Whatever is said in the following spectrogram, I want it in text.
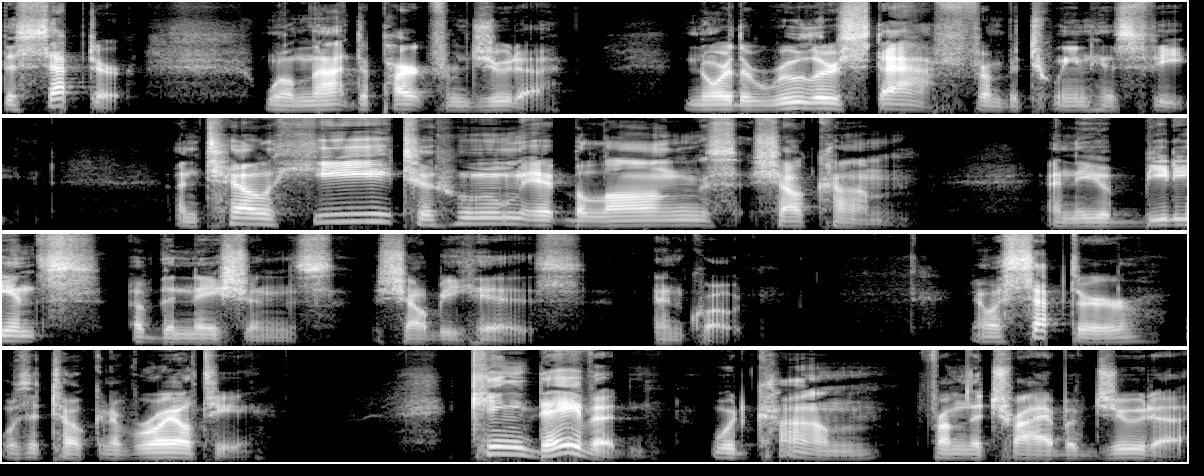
the scepter will not depart from Judah, nor the ruler's staff from between his feet, until he to whom it belongs shall come, and the obedience of the nations shall be his. End quote. Now, a scepter was a token of royalty. King David would come from the tribe of Judah,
